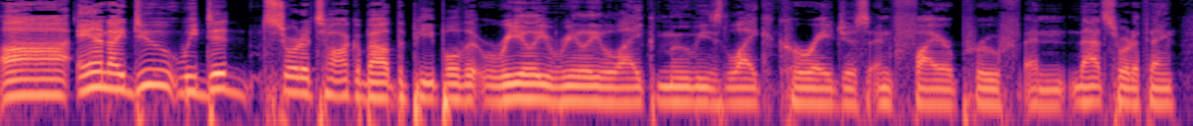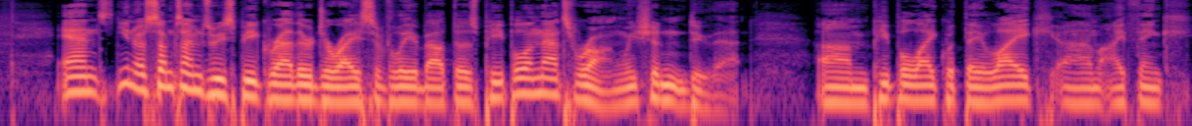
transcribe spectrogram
Uh, and I do. We did sort of talk about the people that really, really like movies like Courageous and Fireproof and that sort of thing. And you know, sometimes we speak rather derisively about those people, and that's wrong. We shouldn't do that. Um, people like what they like. Um, I think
